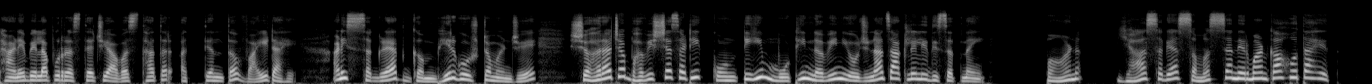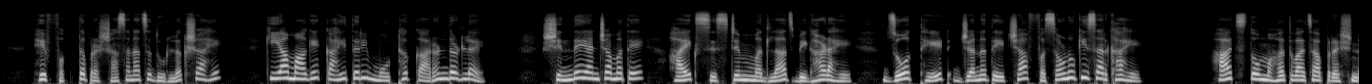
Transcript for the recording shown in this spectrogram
ठाणे बेलापूर रस्त्याची अवस्था तर अत्यंत वाईट आहे. आणि सगळ्यात गंभीर गोष्ट म्हणजे शहराच्या भविष्यासाठी कोणतीही मोठी नवीन योजना चाखलेली दिसत नाही. पण ह्या सगळ्या समस्या निर्माण का होत आहेत? हे फक्त प्रशासनाचं दुर्लक्ष आहे की यामागे काहीतरी मोठं कारण दडलंय. शिंदे यांच्या मते हा एक सिस्टीममधलाच बिघाड आहे जो थेट जनतेच्या फसवणुकीसारखा आहे. हाच तो महत्त्वाचा प्रश्न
